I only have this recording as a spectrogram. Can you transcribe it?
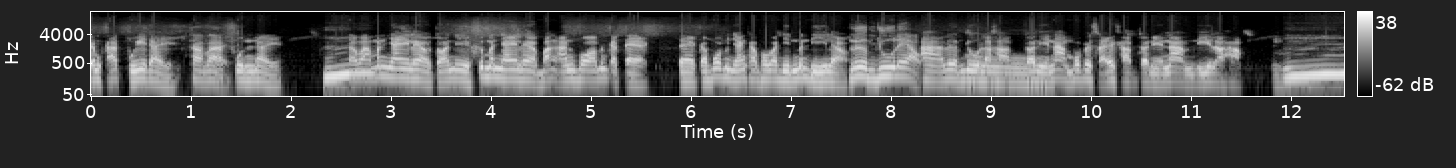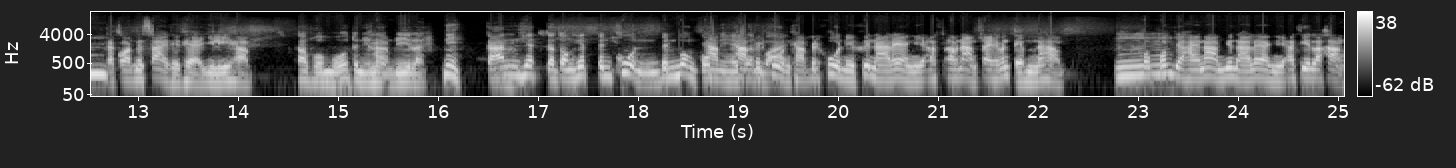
จำกัดปุ๋ยได้ครับจำกัว่าดฝุ่นได้แต่ว่ามันใหญ่แล้วตอนนี้คือมันใหญ่แล้ว บางอันบอมันก็แตก แต่กระบ่เป็นหยังครับเพราะว่าดินมันดีแล้ว เริ่มอยู่แล้ว อ่า เริ่มอยู่แล้วครับ โอ้ ตอนนี้น้ำบ่ไปใสครับ ตอนนี้น้ำดีแล้วครับ อืมแต่ก่อนเป็นทรายแท้ๆยีหลีครับ ครับผมโอ้ตัวนี้ครับ เริ่มดีเลยนี่ การเฮ็ดก็ต้องเฮ็ดเป็นคูนเป็นวงกลมครับนี่ให้ครับเพิ่นเป็นว่าคูนครับเป็นคูนนี่คือนาแรกนี่เอาเอาน้ำใส่ให้มันเต็มนะครับ อืมผมผมจะให้น้ำอยู่นาแรกนี่อาทิตย์ละครั้ง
